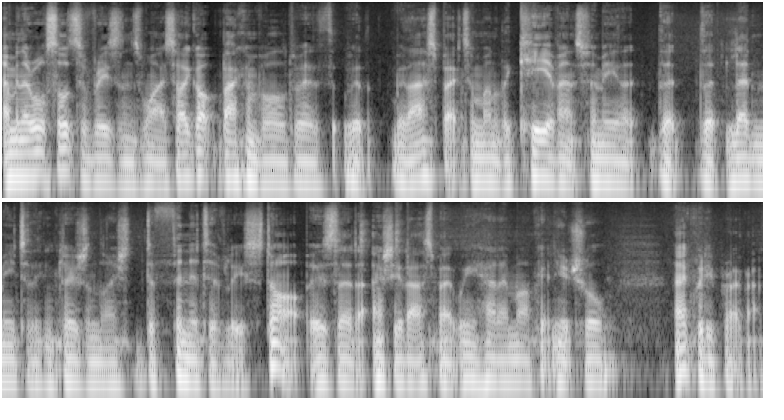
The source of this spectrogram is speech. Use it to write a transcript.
I mean, there are all sorts of reasons why. So I got back involved with, with, with Aspect, and one of the key events for me that, that, that led me to the conclusion that I should definitively stop is that actually at Aspect we had a market neutral equity program,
